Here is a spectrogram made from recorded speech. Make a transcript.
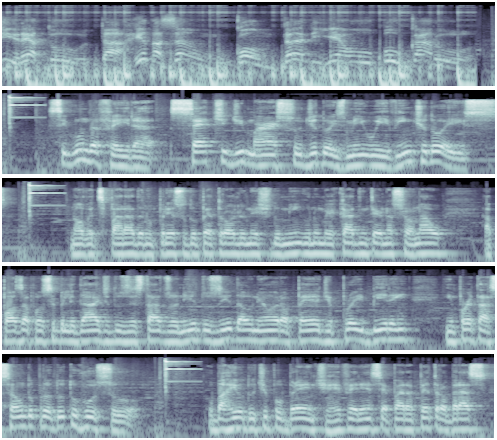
Direto da redação com Daniel Poucaro. Segunda-feira, 7 de março de 2022. Nova disparada no preço do petróleo neste domingo no mercado internacional após a possibilidade dos Estados Unidos e da União Europeia de proibirem importação do produto russo. O barril do tipo Brent, referência para a Petrobras,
